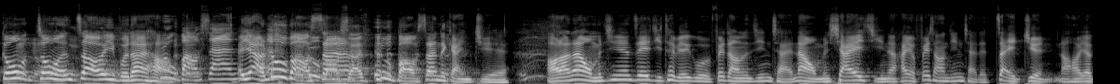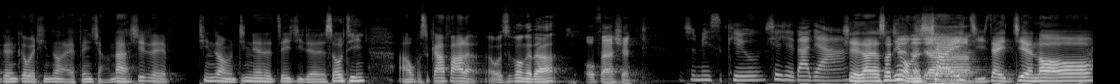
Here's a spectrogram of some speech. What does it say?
中中文造诣不太好。入宝山哎，呀，入宝入宝山山，入宝山的感觉。好了，那我们今天这一集特别股非常的精彩。那我们下一集呢，还有非常精彩的债券，然后要跟各位听众来分享。那谢谢听众今天的这一集的收听啊，我是嘎发了，呃我是凤格达。Old fashion。我是 Miss Q，谢谢大家。谢谢大家收听，我们下一集再见喽。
